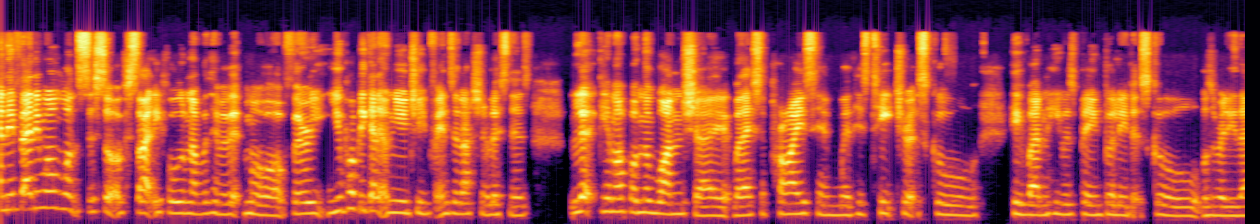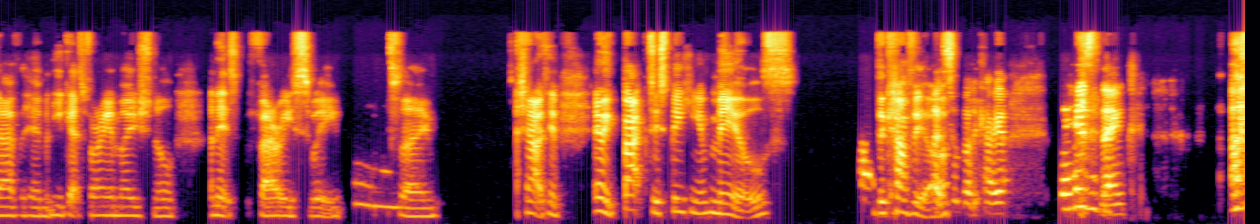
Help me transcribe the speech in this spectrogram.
And if anyone wants to sort of slightly fall in love with him a bit more, for you probably get it on YouTube for international listeners. Look him up on the one show where they surprise him with his teacher at school, who when he was being bullied at school was really there for him, and he gets very emotional, and it's very sweet. So shout out to him. Anyway, back to speaking of meals, the caviar. Let's talk about the caviar. But here's the thing. Uh,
